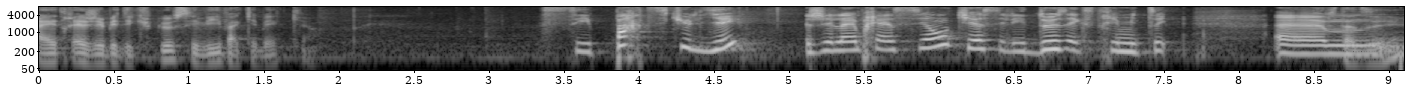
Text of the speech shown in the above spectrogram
à être LGBTQ+, et vivre à Québec. C'est particulier. J'ai l'impression que c'est les deux extrémités. Euh, C'est-à-dire?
